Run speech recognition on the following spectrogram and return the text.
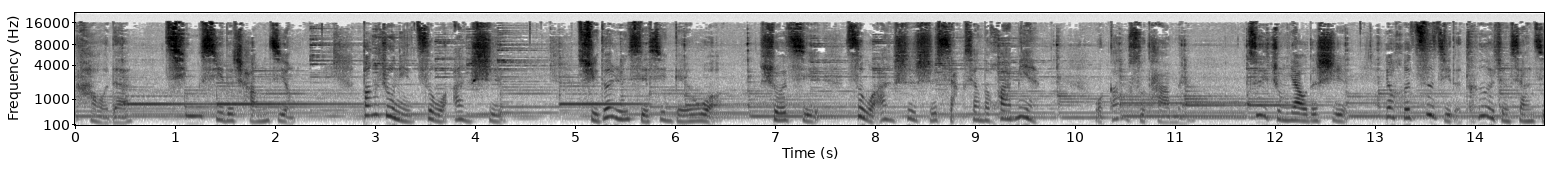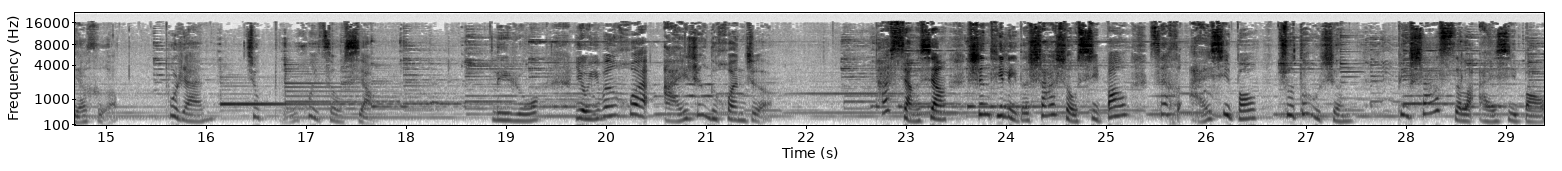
好的、清晰的场景，帮助你自我暗示。许多人写信给我。说起自我暗示时想象的画面，我告诉他们，最重要的是要和自己的特征相结合，不然就不会奏效。例如，有一位患癌症的患者，他想象身体里的杀手细胞在和癌细胞做斗争，并杀死了癌细胞。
